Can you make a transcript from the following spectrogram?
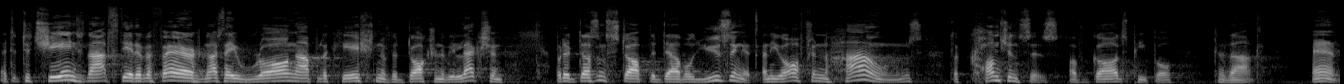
Uh, to, to change that state of affairs. And that's a wrong application of the doctrine of election, but it doesn't stop the devil using it. And he often hounds the consciences of God's people to that end.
